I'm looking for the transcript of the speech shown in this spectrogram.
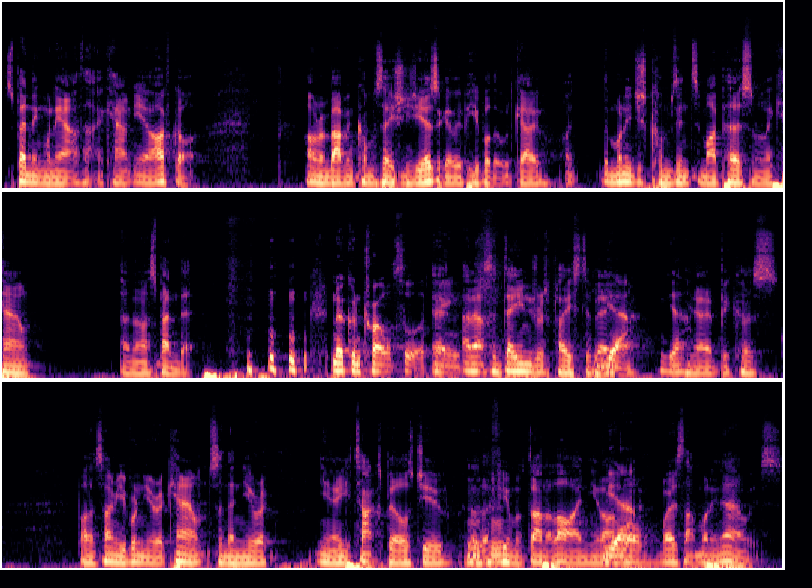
spending money out of that account. You know, I've got. I remember having conversations years ago with people that would go, I, the money just comes into my personal account, and then I spend it, No control sort of thing. and that's a dangerous place to be. Yeah, yeah. You know, because by the time you've run your accounts and then your you know your tax bill's due another few months down the line, you're like, Mm-hmm. Yeah. well, where's that money now? It's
